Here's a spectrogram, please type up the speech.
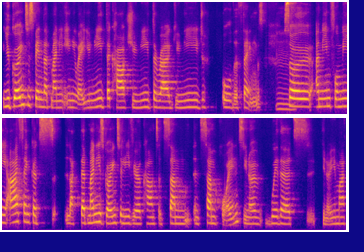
you're going to spend that money anyway. You need the couch, you need the rug, you need all the things. Mm. So I mean for me, I think it's like that money is going to leave your account at some at some point, you know, whether it's you know, you might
